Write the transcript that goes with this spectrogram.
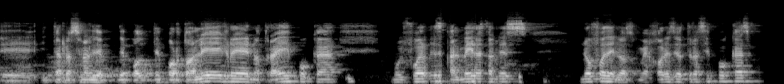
eh, Internacional de, de, de Porto Alegre en otra época, muy fuertes. Palmeiras tal vez no fue de los mejores de otras épocas,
